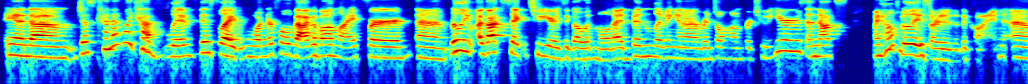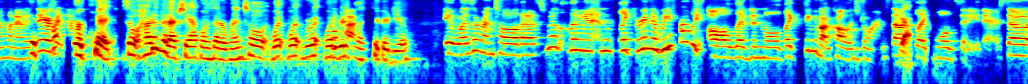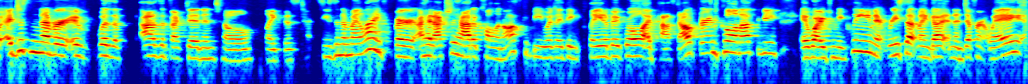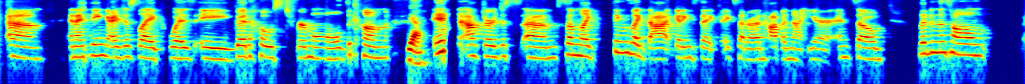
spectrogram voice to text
and um, just kind of like have lived this like wonderful vagabond life for um, really i got sick two years ago with mold i'd been living in a rental home for two years and that's my health really started to decline um, when i was there but real quick so how did that actually happen was that a rental what what what originally triggered you it was a rental that I was living in. And like, granted, we've probably all lived in mold. Like, think about college dorms. That's yeah. like mold city there. So I just never, it was a, as affected until like this t- season of my life where I had actually had a colonoscopy, which I think played a big role. I passed out during the colonoscopy. It wiped me clean. It reset my gut in a different way. Um, and I think I just like was a good host for mold to come yeah. in after just um, some like things like that, getting sick, etc., had happened that year. And so lived in this home,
